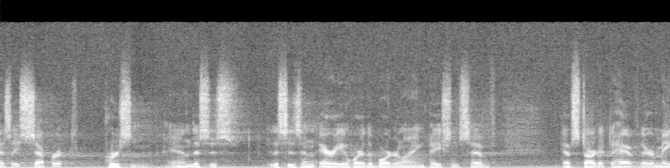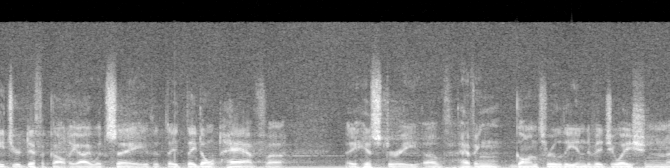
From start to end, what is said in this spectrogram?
as a separate person. And this is, this is an area where the borderline patients have, have started to have their major difficulty, I would say, that they, they don't have uh, a history of having gone through the individuation uh,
